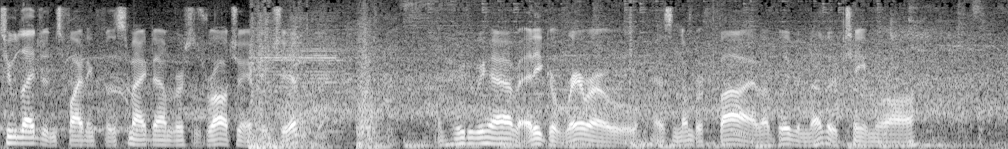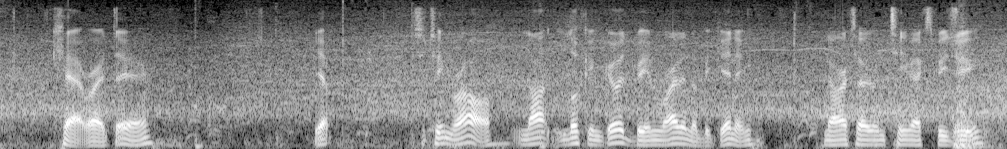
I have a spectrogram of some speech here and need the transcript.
two legends fighting for the SmackDown versus Raw Championship. And who do we have? Eddie Guerrero as number five. I believe another Team Raw cat right there. Yep. So Team Raw not looking good being right in the beginning. Naruto and Team XPG.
